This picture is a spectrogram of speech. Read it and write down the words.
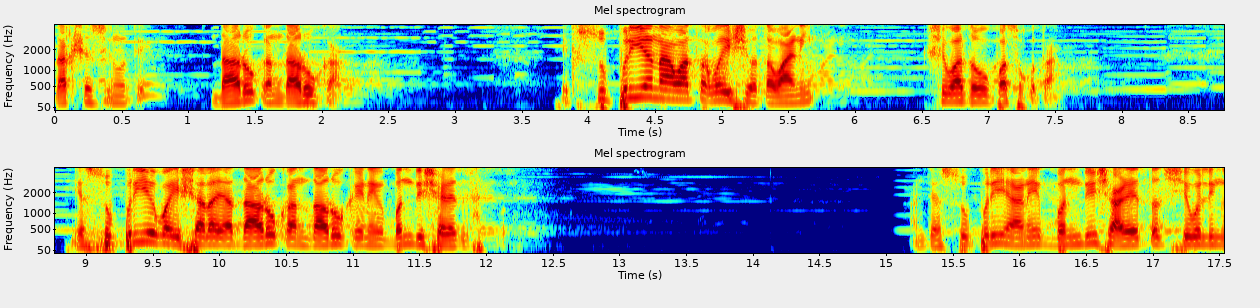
राक्षसीन होते. दारुक आणि दारुका. एक सुप्रिय नावाचा वैश्य होता वाणी. शिवाचा उपासक होता. या सुप्रिय वैशाला या दारुक आणि दारुकेने बंदी शाळेत घातलं. आणि त्या सुप्रिय आणि बंदी शाळेतच शिवलिंग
